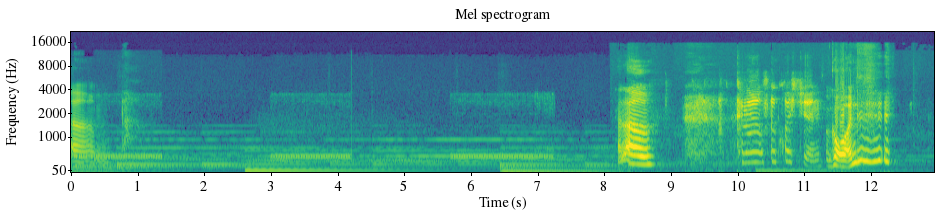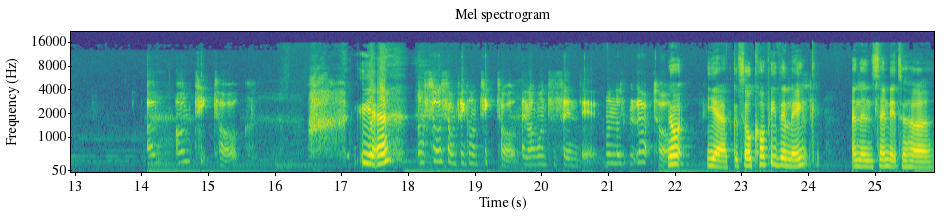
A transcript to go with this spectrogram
Um, Hello. Can I ask a question? Go on. um, on TikTok. Yeah. I saw something on TikTok and I want to send it on the laptop. No, yeah. So copy the link and then send it to her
